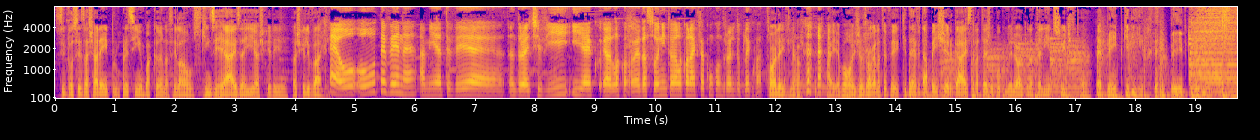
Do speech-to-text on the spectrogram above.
se vocês acharem aí por um precinho bacana, sei lá, uns 15 reais aí, acho que ele, acho que ele vale. É, ou, ou TV, né? A minha TV é Android TV e é, ela é da Sony, então ela conecta com o controle do Play 4. Olha aí que legal. aí é bom, aí já joga na TV, que deve dar para enxergar a estratégia um pouco melhor, que na telinha do Switch fica... É bem pequenininho, é bem pequenininho.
